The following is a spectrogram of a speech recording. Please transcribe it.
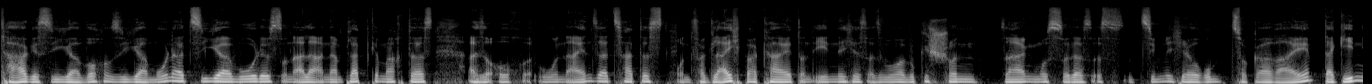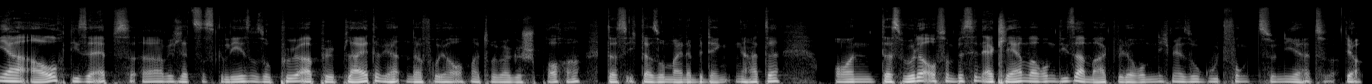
Tagessieger, Wochensieger, Monatssieger wurdest und alle anderen platt gemacht hast, also auch hohen Einsatz hattest und Vergleichbarkeit und ähnliches, also wo man wirklich schon sagen muss, so das ist eine ziemliche Rumzockerei. Da gehen ja auch diese Apps, äh, habe ich letztens gelesen, so peu à peu pleite. Wir hatten da früher auch mal drüber gesprochen, dass ich da so meine Bedenken hatte. Und das würde auch so ein bisschen erklären, warum dieser Markt wiederum nicht mehr so gut funktioniert. Ja,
